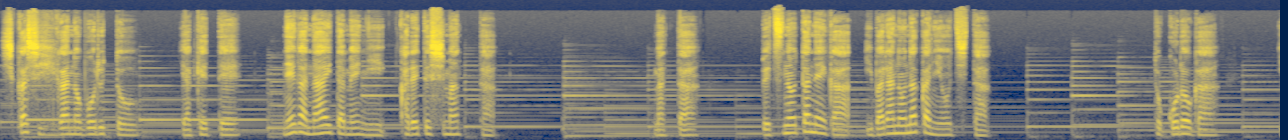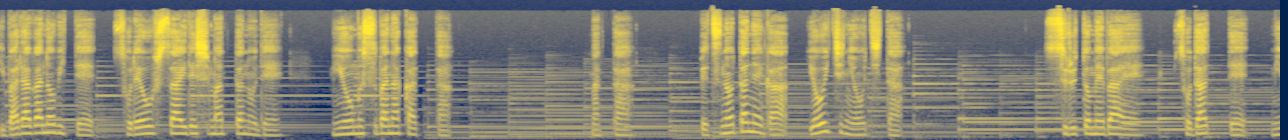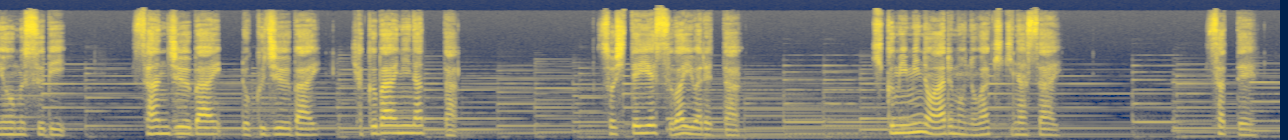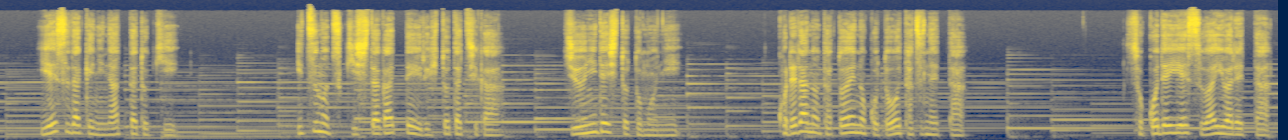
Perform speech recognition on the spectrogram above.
しかし日が昇ると焼けて根がないために枯れてしまった。また別の種が茨の中に落ちた。ところが茨が伸びてそれを塞いでしまったので実を結ばなかった。また別の種が余市に落ちた。すると芽生え育って実を結び30倍60倍100倍になったそしてイエスは言われた。聞く耳のある者は聞きなさい。さてイエスだけになった時いつも付き従っている人たちが十二弟子と共にこれらの例えのことを尋ねた。そこでイエスは言われた。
